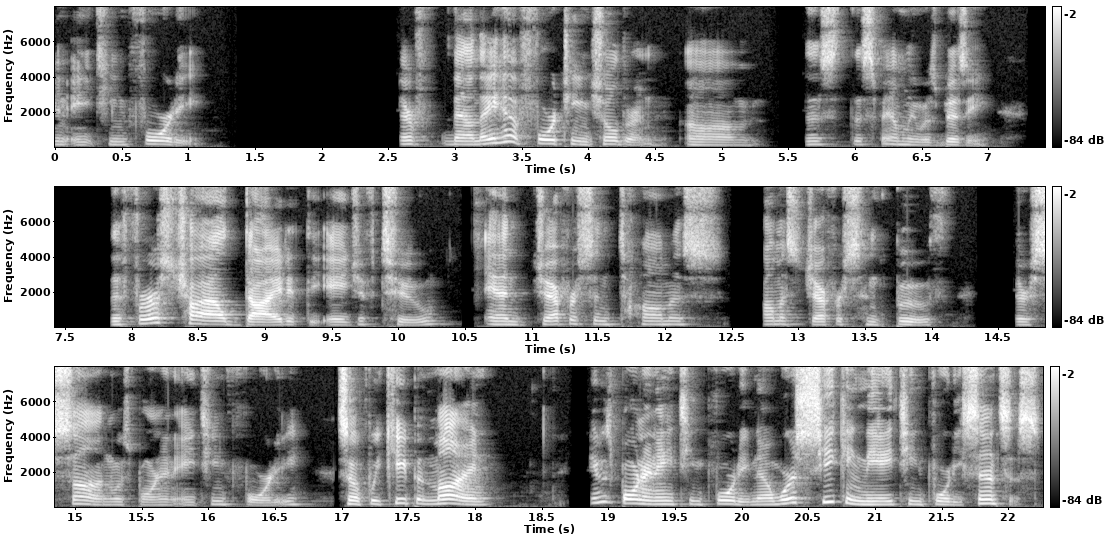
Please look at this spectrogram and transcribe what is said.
in 1840. They're, now they have 14 children. Um, this this family was busy. The first child died at the age of two, and Jefferson Thomas Thomas Jefferson Booth, their son, was born in 1840. So if we keep in mind, he was born in 1840. Now we're seeking the 1840 census.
